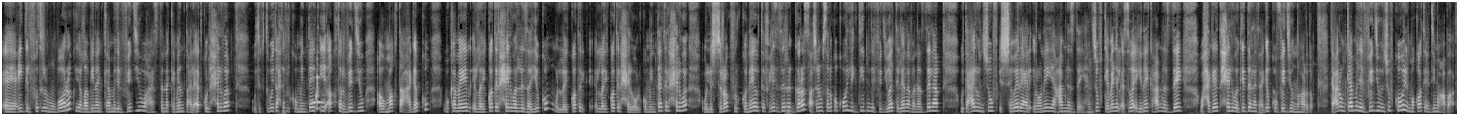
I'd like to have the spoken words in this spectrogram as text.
آه عيد الفطر المبارك. يلا بينا نكمل الفيديو. وهستنى كمان تعليقاتكم الحلوة وتكتبوا تحت في الكومنتات إيه أكتر فيديو أو مقطع عجبكم. وكمان اللايكات الحلوة اللي زيكم واللايكات اللايكات الحلوة والكومنتات الحلوة والاشتراك في القناة وتفعيل زر الجرس عشان يوصلكم كل جديد من الفيديوهات اللي أنا بنزلها. وتعالوا نشوف الشوارع الإيرانية عاملة إزاي. هنشوف كمان الأسواق هناك عاملة إزاي وحاجات حلوة جدا هتعجبكم في فيديو النهارده. تعالوا نكمل الفيديو ونشوف كل المقاطع دي مع بعض.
